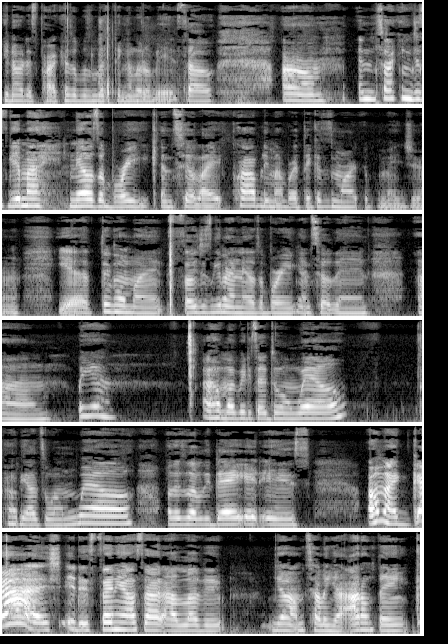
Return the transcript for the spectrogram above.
you know, this part because it was lifting a little bit. So, um, and so I can just give my nails a break until like probably my birthday because it's March, April, May, June. Yeah, three more months. So just give my nails a break until then. Um, but yeah. I hope my videos are doing well. I hope y'all doing well on this lovely day. It is, oh my gosh, it is sunny outside. I love it. Y'all, I'm telling y'all, I don't think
